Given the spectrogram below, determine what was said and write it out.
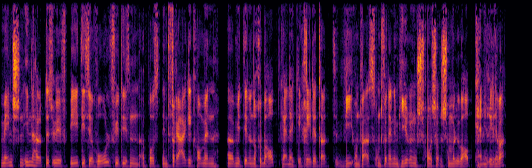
Menschen innerhalb des ÖFB, die sehr wohl für diesen Posten in Frage kommen, äh, mit denen noch überhaupt keiner geredet hat, wie und was und von einem Hearing schon, schon, schon mal überhaupt keine Rede war.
